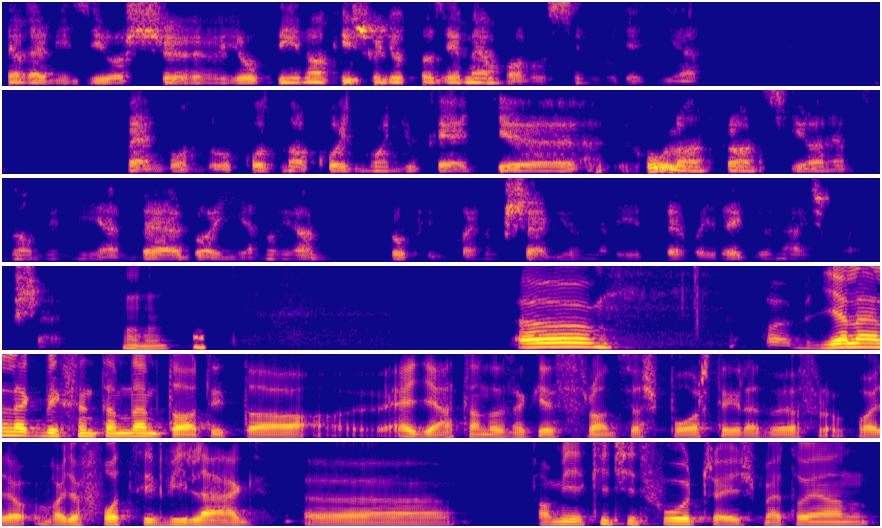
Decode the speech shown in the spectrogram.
televíziós jogdíjnak is, hogy ott azért nem valószínű, hogy egy ilyen ben gondolkodnak, hogy mondjuk egy holland-francia, nem tudom, milyen belga, ilyen-olyan profi bajnokság jönne létre, vagy regionális bajnokság. Uh-huh. Ö, jelenleg még szerintem nem tart itt a, egyáltalán az egész francia sportélet, vagy a, vagy a, vagy a foci világ, ö, ami egy kicsit furcsa is, mert olyan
